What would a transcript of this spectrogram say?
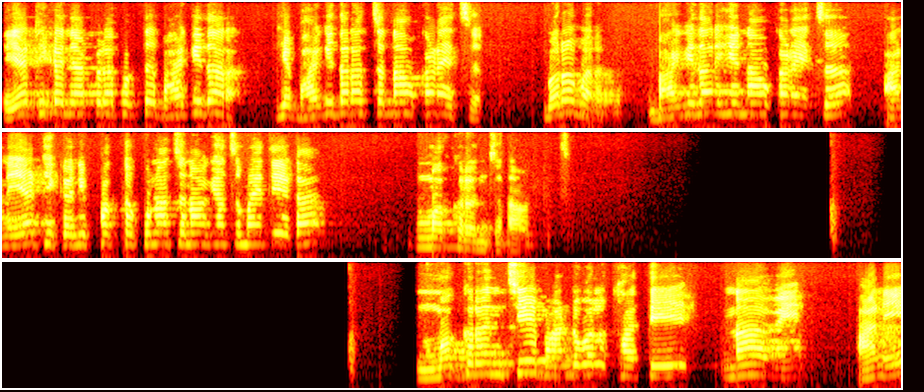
या ठिकाणी आपल्याला फक्त भागीदार हे भागीदाराचं नाव काढायचं. बरोबर? भागीदार हे नाव काढायचं आणि या ठिकाणी फक्त कुणाचं नाव घ्यायचं माहितीये का? मकरांचं नाव घ्यायचं मकरंदचे भांडवल खाते नावे आणि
